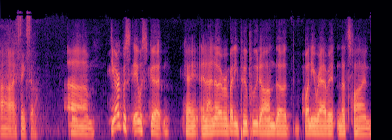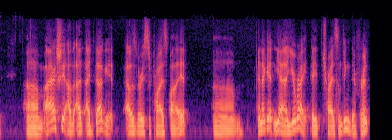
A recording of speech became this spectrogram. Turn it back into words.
Uh, I think so. Um, the arc was it was good. Okay, and I know everybody poo pooed on the bunny rabbit, and that's fine. Um, I actually I, I, I dug it. I was very surprised by it. Um, and again, yeah, you're right. They tried something different.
